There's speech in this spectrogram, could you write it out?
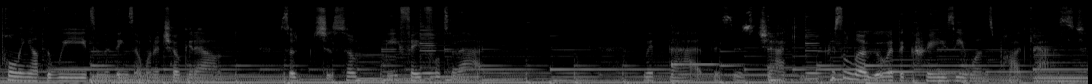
pulling out the weeds and the things that want to choke it out. So just so be faithful to that. With that, this is Jackie Crisologo with the Crazy Ones podcast,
